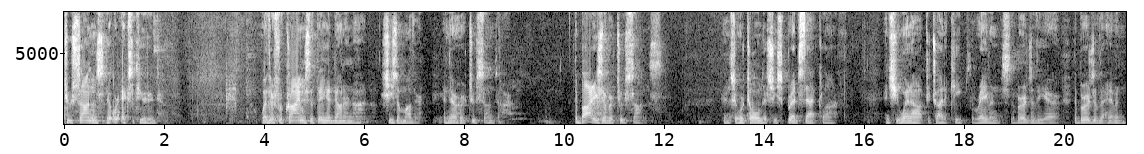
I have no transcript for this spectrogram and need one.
two sons that were executed, whether for crimes that they had done or not. She's a mother, and there her two sons are. The bodies of her two sons. And so we're told that she spread sackcloth and she went out to try to keep the ravens, the birds of the air, the birds of the heaven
